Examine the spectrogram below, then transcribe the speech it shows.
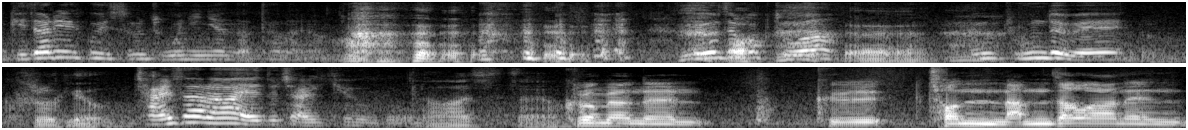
기다리고 있으면 좋은 인연 나타나요. 배우자복 좋아. 예, 어, 좋은데 왜? 그러게요. 잘 살아. 애도 잘 키우고. 아 진짜요? 그러면은 그 전 남자와는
